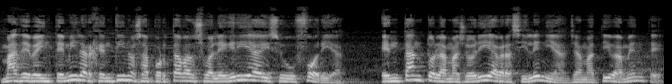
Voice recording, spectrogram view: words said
Más de 20.000 argentinos aportaban su alegría y su euforia, en tanto la mayoría brasileña, llamativamente,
